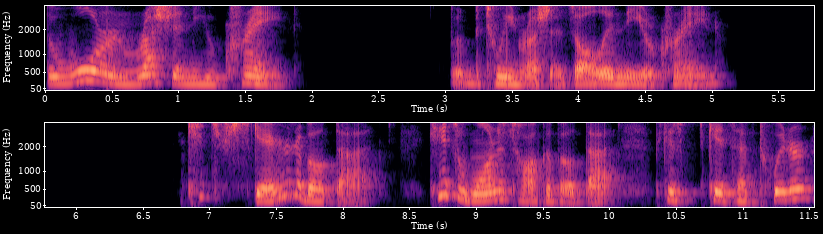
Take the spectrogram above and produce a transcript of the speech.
the war in Russia and the Ukraine. But between Russia, it's all in the Ukraine. Kids are scared about that. Kids want to talk about that because kids have Twitter,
